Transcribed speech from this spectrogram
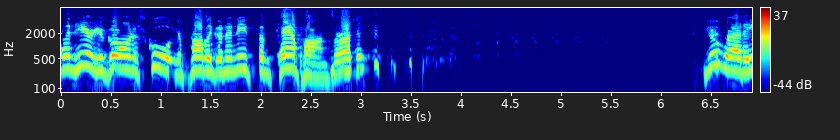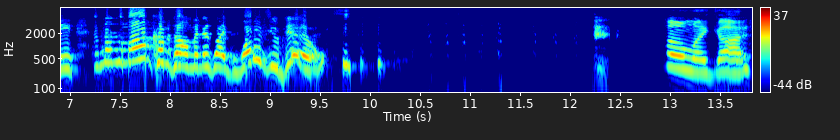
and here, you're going to school. You're probably going to need some tampons, right? You're ready. And then the mom comes home and is like, What did you do? Oh my gosh,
